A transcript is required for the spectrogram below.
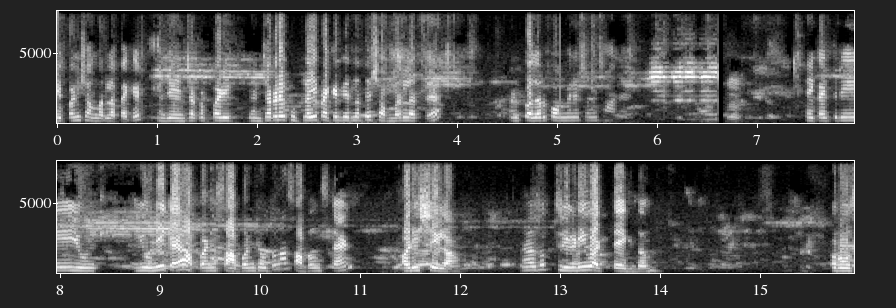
हे पण शंभरला पॅकेट म्हणजे यांच्याकडे यांच्याकडे कुठलंही पॅकेट घेतलं ते शंभरलाच आहे. पण कलर कॉम्बिनेशन छान आहे. हे काहीतरी युन युनिक आहे. आपण साबण ठेवतो ना साबण स्टँड अडीचशेला. असं थ्री डी वाटतं एकदम. रोज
